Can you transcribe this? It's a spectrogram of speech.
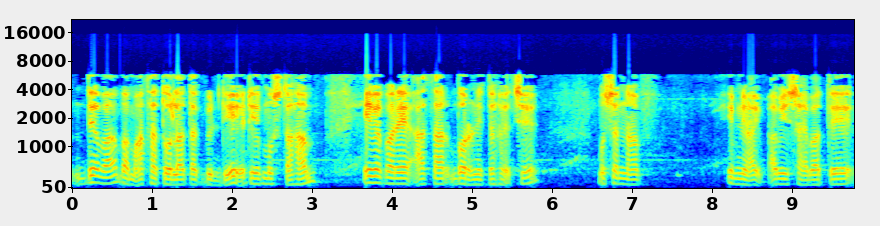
দেওয়া বা মাথা তোলা তাকবির দিয়ে এটি মুস্তাহাব। এ ব্যাপারে আসার বর্ণিত হয়েছে। মুসান্নাফ ইবনে আবি সাহেবাতে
